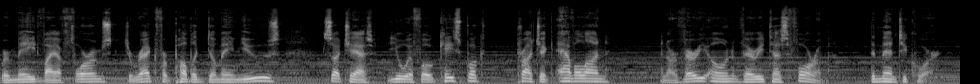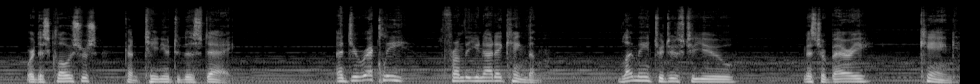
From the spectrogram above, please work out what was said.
were made via forums direct for public domain use, such as UFO Casebook, Project Avalon, and our very own Veritas Forum, the Manticore, where disclosures continue to this day. And directly from the United Kingdom, let me introduce to you Mr. Barry King.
